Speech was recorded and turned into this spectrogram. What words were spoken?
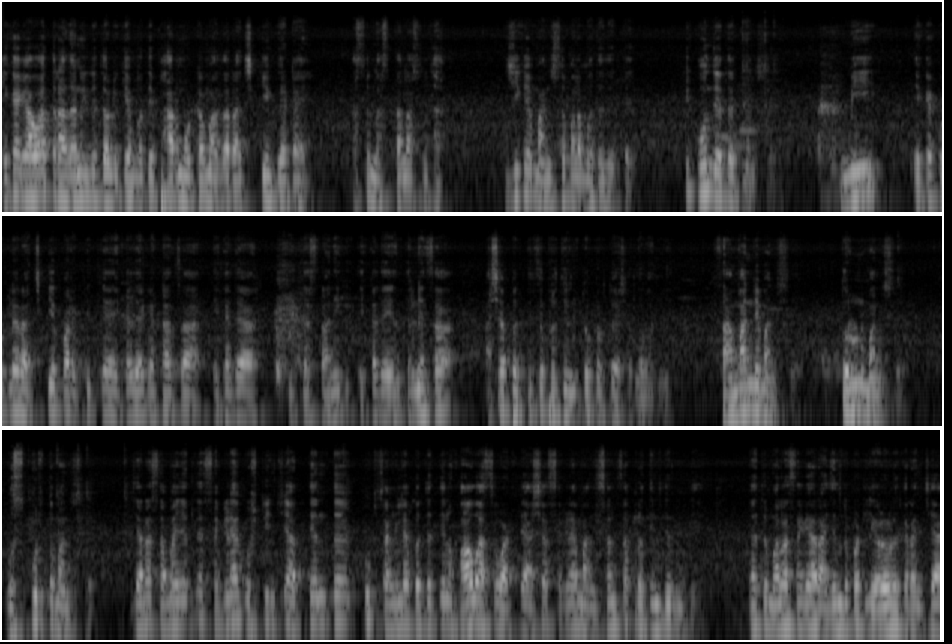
एका गावात राधानगरी तालुक्यामध्ये फार मोठा माझा राजकीय गट आहे असं नसताना सुद्धा जी काही माणसं मला मदत देत आहेत ती कोण देत आहेत माणसं? मी एका कुठल्या राजकीय पार्टीतल्या एखाद्या गटाचा एखाद्या तिथल्या स्थानिक एखाद्या यंत्रणेचा अशा पद्धतीचं प्रतिनिधित्व करतो अशातला भाग नाही. सामान्य माणसं तरुण माणसं उत्स्फूर्त माणसं ज्यांना समाजातल्या सगळ्या गोष्टींची अत्यंत खूप चांगल्या पद्धतीने व्हावं असं वाटतं अशा सगळ्या माणसांचा प्रतिनिधी मिळते नाहीतर मला सांगा राजेंद्र पाटील येळवडकरांच्या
